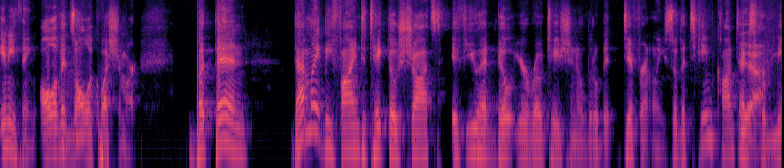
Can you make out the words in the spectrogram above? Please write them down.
anything. All of it's mm-hmm. all a question mark. But then that might be fine to take those shots if you had built your rotation a little bit differently. So the team context yeah. for me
